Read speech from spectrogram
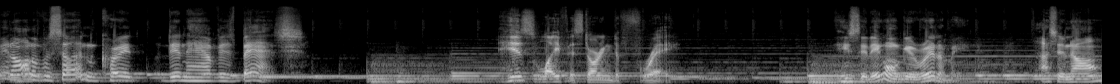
And all of a sudden, Curt didn't have his bats. His life is starting to fray. He said, they're gonna get rid of me. I said, no,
